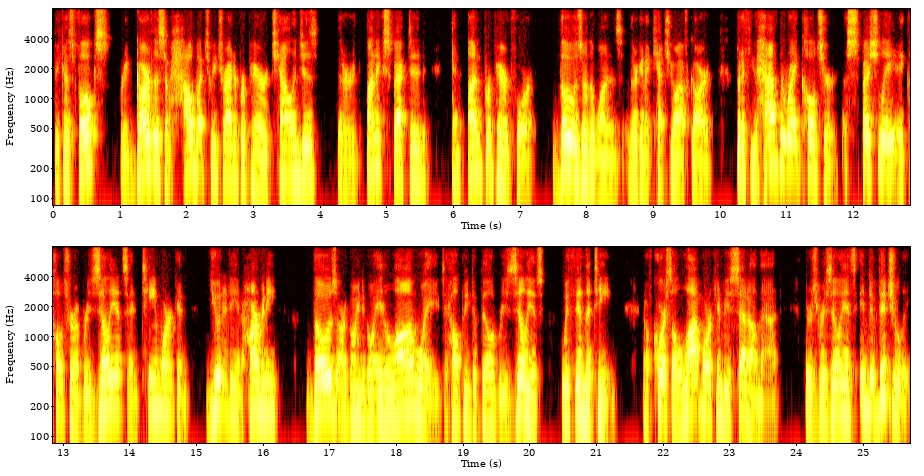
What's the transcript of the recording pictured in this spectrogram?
Because, folks, regardless of how much we try to prepare, challenges that are unexpected and unprepared for, those are the ones that are going to catch you off guard. But if you have the right culture, especially a culture of resilience and teamwork and unity and harmony, those are going to go a long way to helping to build resilience within the team. Now, of course, a lot more can be said on that. There's resilience individually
